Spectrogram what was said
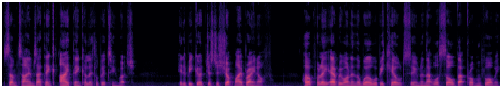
Sometimes I think I think a little bit too much. It'd be good just to shut my brain off. Hopefully, everyone in the world will be killed soon, and that will solve that problem for me.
